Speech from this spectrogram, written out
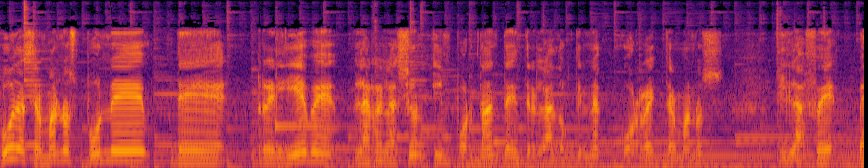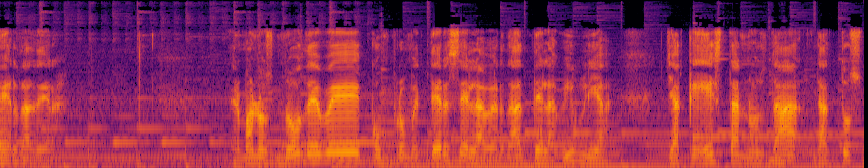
Judas, hermanos, pone de relieve la relación importante entre la doctrina correcta, hermanos, y la fe verdadera. Hermanos, no debe comprometerse la verdad de la Biblia, ya que ésta nos da datos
